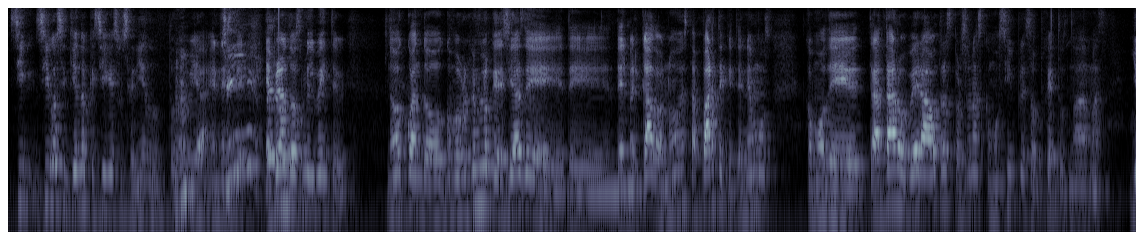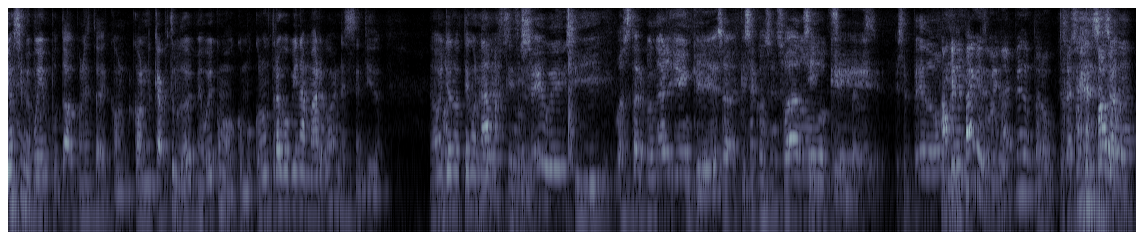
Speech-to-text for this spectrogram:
sigo sintiendo que sigue sucediendo todavía en Sí, este, en pero- pleno 2020, güey. ¿no? Cuando, como por ejemplo lo que decías de, de- del mercado, ¿no? Esta parte que tenemos como de tratar o ver a otras personas como simples objetos, nada más. Yo sí me voy emputado con esta, con, con el capítulo de hoy, me voy como, como con un trago bien amargo en ese sentido. No, yo no tengo nada más Pues, que No decir. sé, güey, si vas a estar con alguien que, esa- que sea consensuado, Sí, que ese pedo. Aunque y- le pagues, güey, no hay pedo, pero... que sea consensuado.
